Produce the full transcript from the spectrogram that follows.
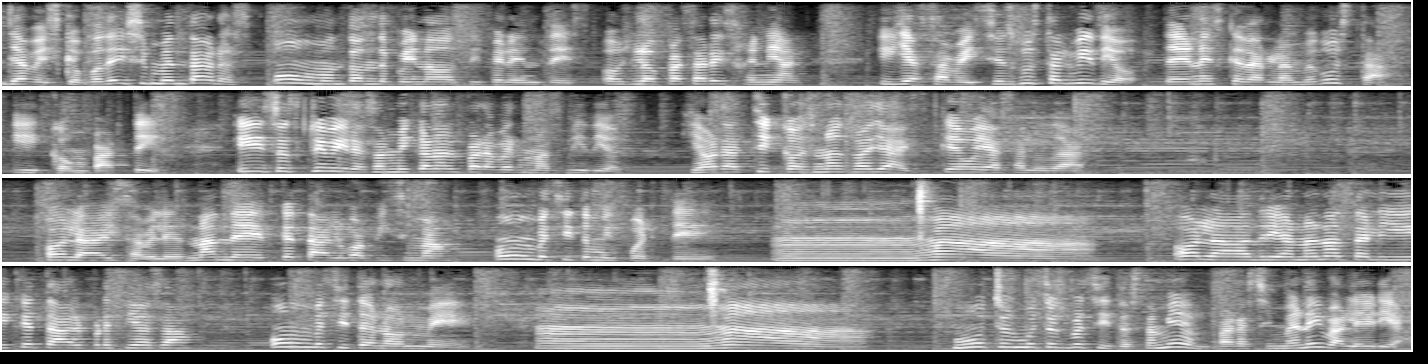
Ya veis que podéis inventaros un montón de peinados diferentes. Os lo pasaréis genial. Y ya sabéis, si os gusta el vídeo, tenéis que darle a me gusta y compartir. Y suscribiros a mi canal para ver más vídeos. Y ahora chicos, no os vayáis, que voy a saludar. Hola Isabel Hernández, ¿qué tal guapísima? Un besito muy fuerte. Hola Adriana Natalie, ¿qué tal preciosa? Un besito enorme. Muchos, muchos besitos también para Simena y Valeria.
